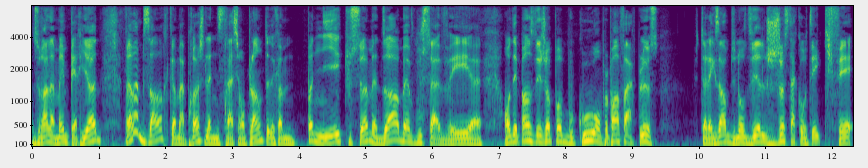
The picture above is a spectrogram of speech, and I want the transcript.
durant la même période. Vraiment bizarre comme approche de l'administration Plante, de comme pas nier tout ça, mais de dire, ah, ben, vous savez, euh, on dépense déjà pas beaucoup, on peut pas en faire plus. Puis as l'exemple d'une autre ville juste à côté qui fait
